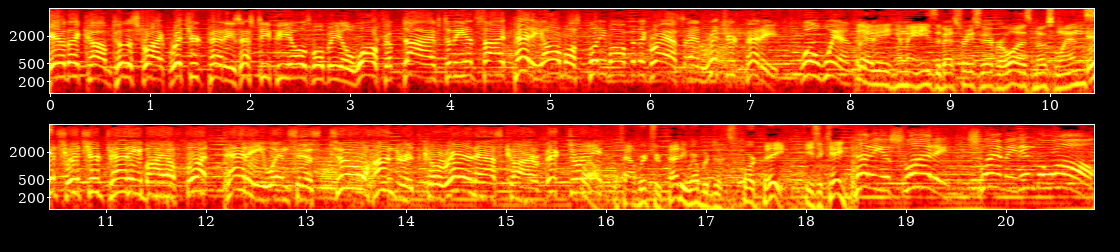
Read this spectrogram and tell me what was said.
Here they come to the stripe. Richard Petty's STP Oldsmobile. Waltrip dives to the inside. Petty almost put him off in the grass, and Richard Petty will win. Yeah, I mean, he's the best racer ever was. Most wins. It's Richard Petty by a foot. Petty wins his 200th career NASCAR victory. Well, without Richard Petty, where would the sport be? He's a king. Petty is sliding, slamming into the wall.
